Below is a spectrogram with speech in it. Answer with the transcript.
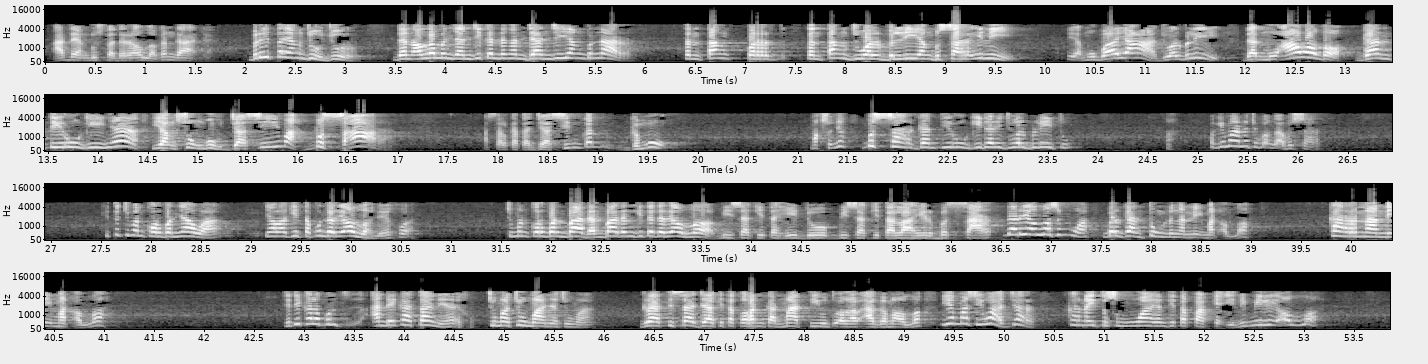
Ada yang dusta dari Allah kan nggak ada. Berita yang jujur. Dan Allah menjanjikan dengan janji yang benar. Tentang per, tentang jual beli yang besar ini. Ya, mubaya, jual beli. Dan muawadah, ganti ruginya yang sungguh jasimah, besar. Asal kata jasim kan gemuk. Maksudnya besar ganti rugi dari jual beli itu. Bagaimana coba nggak besar? Kita cuma korban nyawa, nyawa kita pun dari Allah ya, Cuman korban badan, badan kita dari Allah. Bisa kita hidup, bisa kita lahir besar dari Allah semua, bergantung dengan nikmat Allah. Karena nikmat Allah. Jadi kalaupun andai kata nih ya, cuma-cumanya cuma, gratis saja kita korbankan mati untuk agama Allah, ya masih wajar. Karena itu semua yang kita pakai ini milik Allah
